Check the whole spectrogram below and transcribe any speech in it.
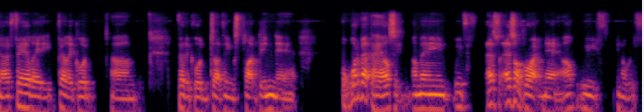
you know fairly fairly good um, fairly good uh, things plugged in there. But what about the housing? I mean, we've as as of right now, we've you know we've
